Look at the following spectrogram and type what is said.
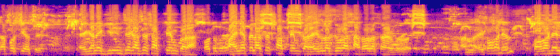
তারপর কি আছে? এখানে গ্রিন চেক আছে সব টেম করা। কত? পাইনাপেল আছে সব টেম করা। এগুলো জোড়া সাত হাজার টাকা করে। আর এই ককাটেল ককাটেল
